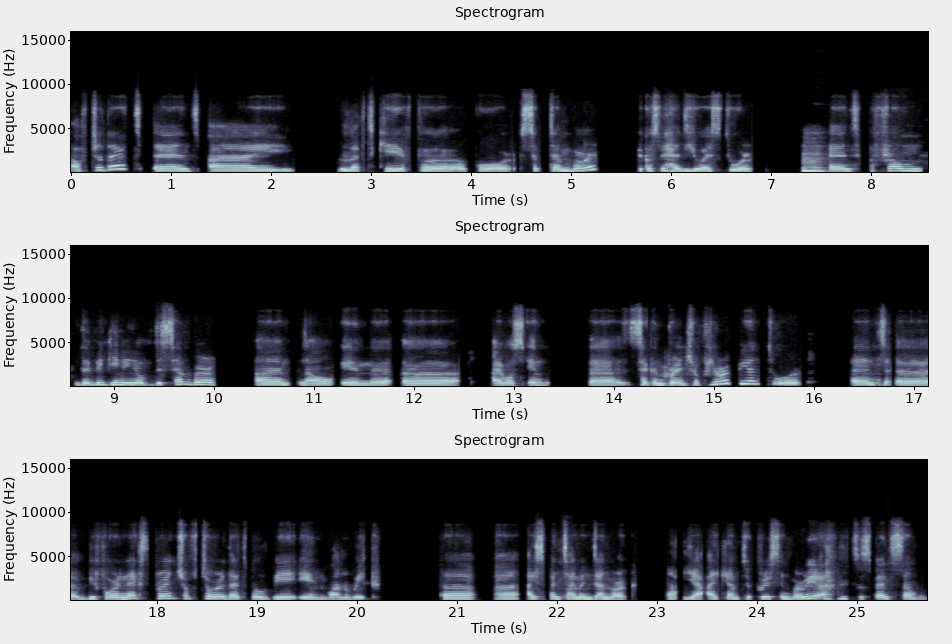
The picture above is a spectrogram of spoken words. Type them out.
after that, and I left Kiev uh, for September because we had US tour. Mm. And from the beginning of December, I'm now in. Uh, I was in uh, second branch of European tour, and uh, before next branch of tour that will be in one week. Uh, uh, I spent time in Denmark. yeah, I came to Chris and Maria to spend some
